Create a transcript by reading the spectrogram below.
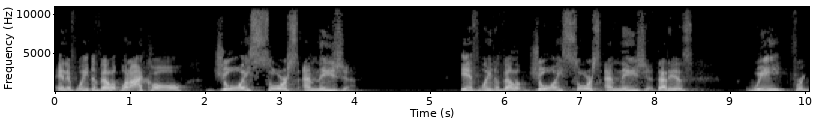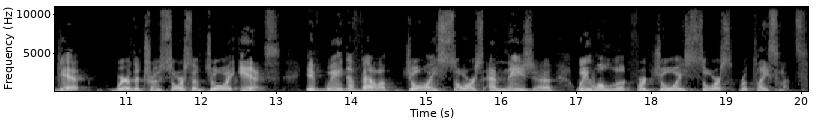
And if we develop what I call joy source amnesia, if we develop joy source amnesia, that is, we forget where the true source of joy is. If we develop joy source amnesia, we will look for joy source replacements.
